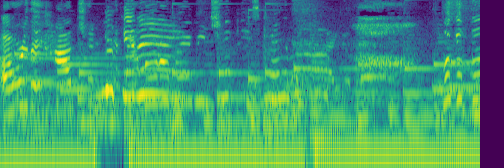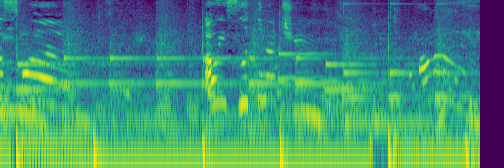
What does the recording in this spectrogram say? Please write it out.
Oh, are they hatching? Look at little baby chickies, Caleb. Look at this one. Oh, he's looking at you. Hi.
